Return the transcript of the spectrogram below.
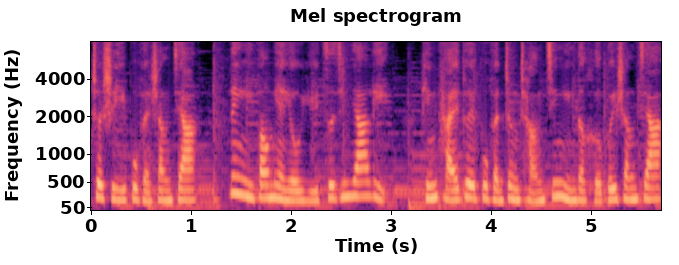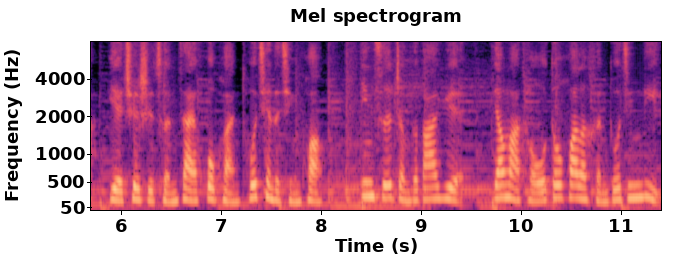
这是一部分商家。另一方面，由于资金压力。平台对部分正常经营的合规商家也确实存在货款拖欠的情况，因此整个八月，洋码头都花了很多精力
